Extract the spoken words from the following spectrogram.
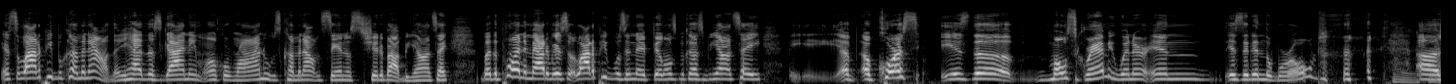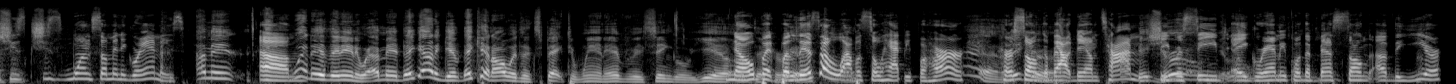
it's a lot of people coming out. Then you had this guy named Uncle Ron who was coming out and saying this shit about Beyonce. But the point of the matter is, a lot of people was in their feelings because Beyonce, eh, of, of course, is the most Grammy winner in. Is it in the world? uh, she's she's won so many Grammys. I mean, Um, what is it anyway? I mean, they got to give. They can't always expect to win every single year. No, but but career. Lizzo, I was so happy for her. Yeah, her song girl. "About Damn Time," Big she girl, received you a. Grammy for the best song of the year,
